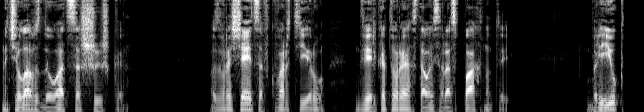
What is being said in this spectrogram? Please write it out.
начала вздуваться шишка. Возвращается в квартиру, дверь которой осталась распахнутой. Бриюк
